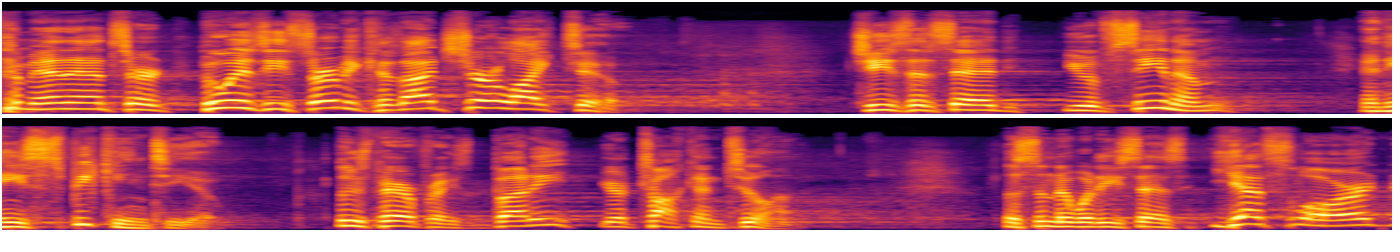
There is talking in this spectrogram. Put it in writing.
The man answered, Who is he, sir? Because I'd sure like to. Jesus said, You have seen him, and he's speaking to you. Loose paraphrase, buddy, you're talking to him. Listen to what he says. Yes, Lord,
